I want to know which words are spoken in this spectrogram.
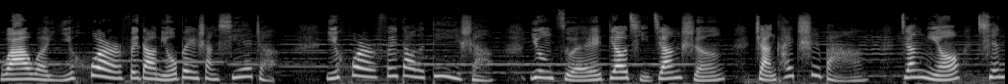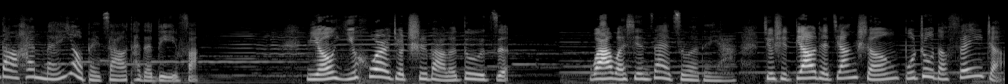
娃娃一会儿飞到牛背上歇着，一会儿飞到了地上，用嘴叼起缰绳，展开翅膀，将牛牵到还没有被糟蹋的地方。牛一会儿就吃饱了肚子。娃娃现在做的呀，就是叼着缰绳，不住地飞着，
